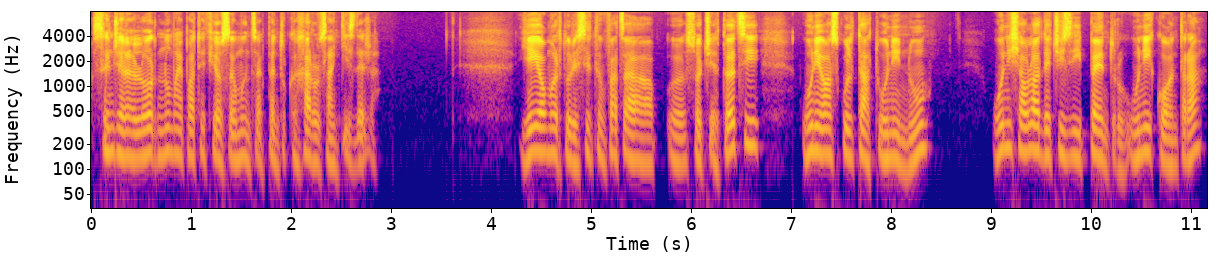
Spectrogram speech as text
sângele lor nu mai poate fi o sămânță, pentru că harul s-a închis deja. Ei au mărturisit în fața uh, societății, unii au ascultat, unii nu, unii și-au luat decizii pentru, unii contra.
